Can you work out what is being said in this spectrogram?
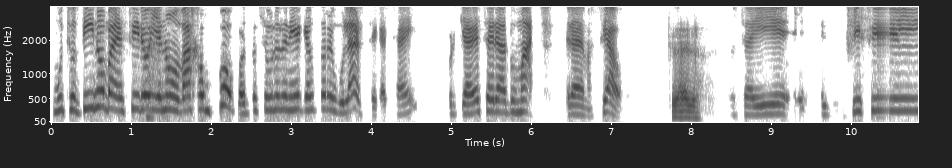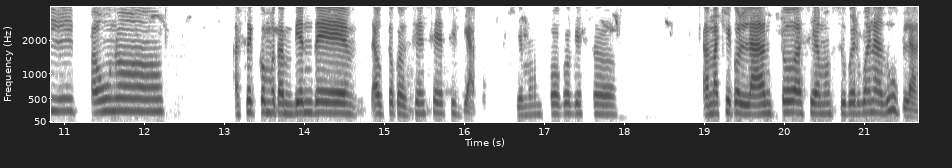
mucho tino para decir, oye, no, baja un poco, entonces uno tenía que autorregularse, ¿cachai? Porque a veces era too much, era demasiado. Claro. Entonces ahí es difícil para uno hacer como también de autoconciencia y decir, ya, pues, dejemos un poco que esto... Además que con la Anto hacíamos súper buena dupla,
